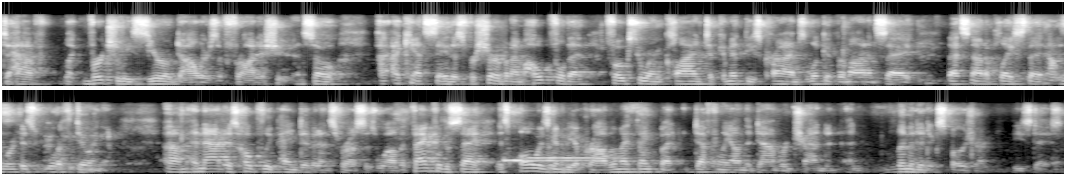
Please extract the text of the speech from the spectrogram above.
to have like virtually zero dollars of fraud issued. And so I, I can't say this for sure, but I'm hopeful that folks who are inclined to commit these crimes look at Vermont and say, that's not a place that is is worth doing it. Um, and that is hopefully paying dividends for us as well. But thankful to say, it's always going to be a problem, I think, but definitely on the downward trend and, and limited exposure these days.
